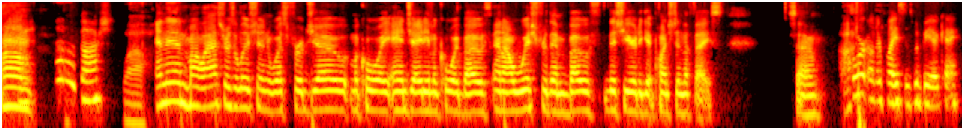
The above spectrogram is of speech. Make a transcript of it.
um oh gosh. Wow. And then my last resolution was for Joe McCoy and JD McCoy both, and I wish for them both this year to get punched in the face. So Or other places would be okay.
